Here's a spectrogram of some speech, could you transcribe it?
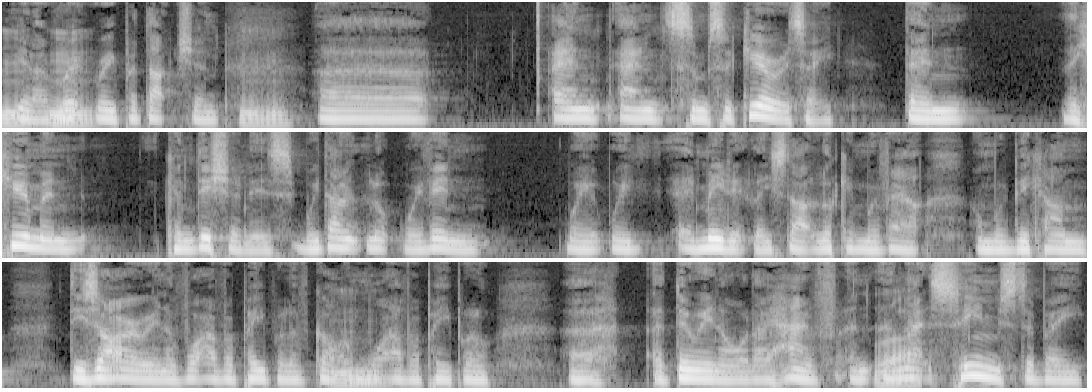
you know, re- reproduction, uh, and and some security, then the human condition is we don't look within, we we immediately start looking without, and we become desiring of what other people have got and what other people uh, are doing or they have, and, Right. and that seems to be,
